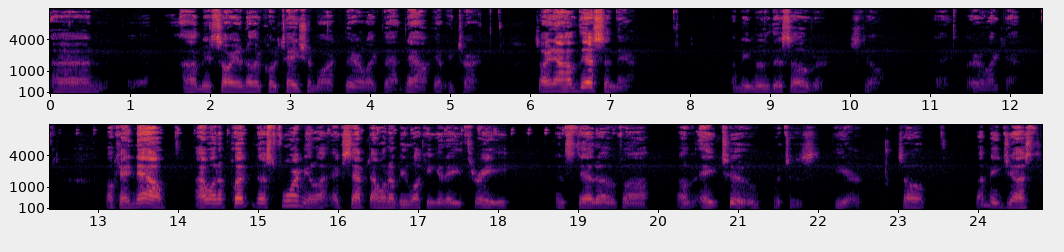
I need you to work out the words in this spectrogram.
and I mean, sorry, another quotation mark there like that. Now hit return. So I now have this in there. Let me move this over. still. Okay, they're like that. Okay, now I want to put this formula, except I want to be looking at A3 instead of, uh, of A2, which is here. So let me just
